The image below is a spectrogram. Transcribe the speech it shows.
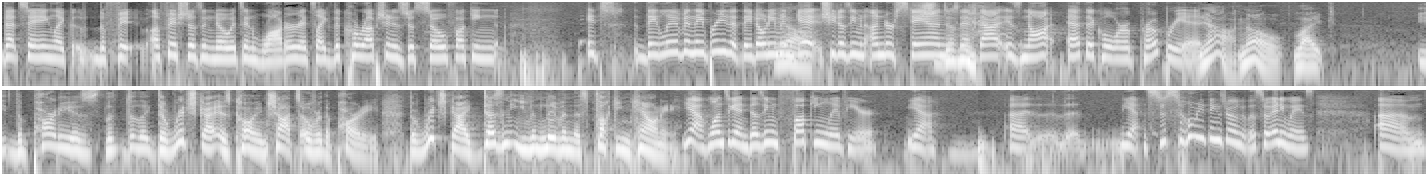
that saying like the fi- a fish doesn't know it's in water it's like the corruption is just so fucking it's they live and they breathe it they don't even Yeah. get she doesn't even understand doesn't that that is not ethical or appropriate Yeah, no, like the party is the- the- like the rich guy is calling shots over the party. The rich guy doesn't even live in this fucking county. yeah once again doesn't even fucking live here yeah uh th- yeah it's just so many things wrong with this so anyways um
